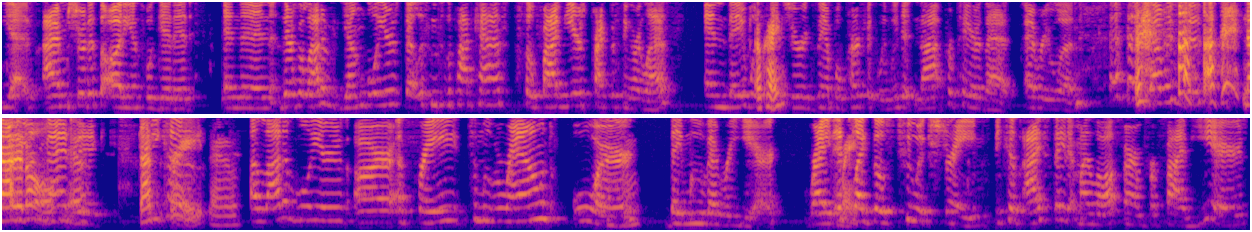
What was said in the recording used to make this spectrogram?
Yes, I'm sure that the audience will get it. And then there's a lot of young lawyers that listen to the podcast. So five years practicing or less. And they would okay. your example perfectly. We did not prepare that, everyone. that was just not at all magic. No. That's because great. Though. A lot of lawyers are afraid to move around or mm-hmm. they move every year right? It's right. like those two extremes because I stayed at my law firm for five years,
